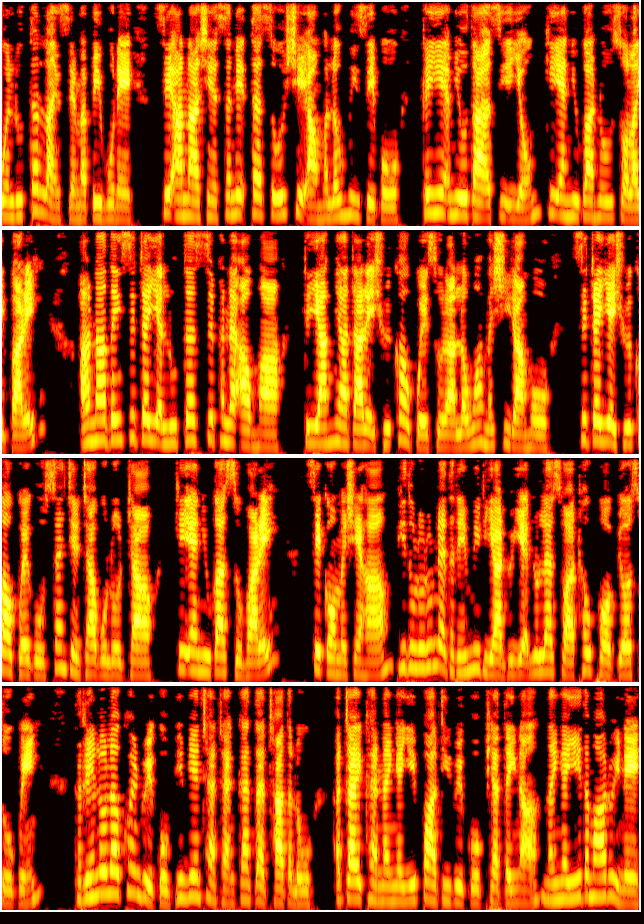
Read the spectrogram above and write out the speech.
ဝင်းလူသက်လိုင်စင်မပေးဖို့နဲ့စေအာနာရှင်စနစ်သက်ဆိုးရှိအောင်မလုံးမိစေဖို့ကရင်အမျိုးသားအစည်းအရုံး KNU ကနှိုးဆော်လိုက်ပါတယ်။အာနာသိန်းစစ်တပ်ရဲ့လူသက်စစ်ဖက်နှက်အောက်မှာတရားမျှတတဲ့ရွေးကောက်ပွဲဆိုတာလုံးဝမရှိတာမို့စစ်တပ်ရဲ့ရွေးကောက်ပွဲကိုစန့်ကျင်ကြဖို့လို့ကြောင်း KNU ကဆိုပါတယ်။စစ်ကော်မရှင်ဟာပြည်သူလူထုနဲ့သတင်းမီဒီယာတွေရဲ့လွတ်လပ်စွာထုတ်ဖော်ပြောဆိုခွင့် သတင်းလွတ်လပ်ခွင့်တွေကိုပြင်းပြင်းထန်ထန်ကန့်သက်ထားသလိုအတိုက်ခံနိုင်ငံရေးပါတီတွေကိုဖျက်သိမ်းတာနိုင်ငံရေးသမားတွေနဲ့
